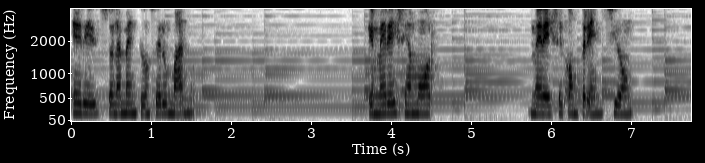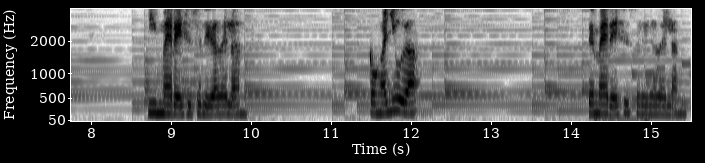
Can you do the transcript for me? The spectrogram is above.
eres solamente un ser humano que merece amor, merece comprensión y merece salir adelante. Con ayuda, te mereces salir adelante.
